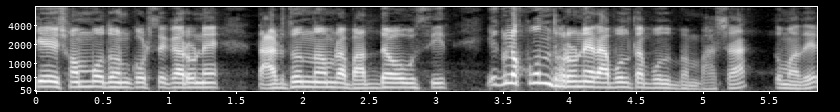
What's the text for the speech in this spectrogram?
কে সম্বোধন করছে কারণে তার জন্য আমরা বাদ দেওয়া উচিত। এগুলো কোন ধরনের আবল তাবল ভাষা তোমাদের?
